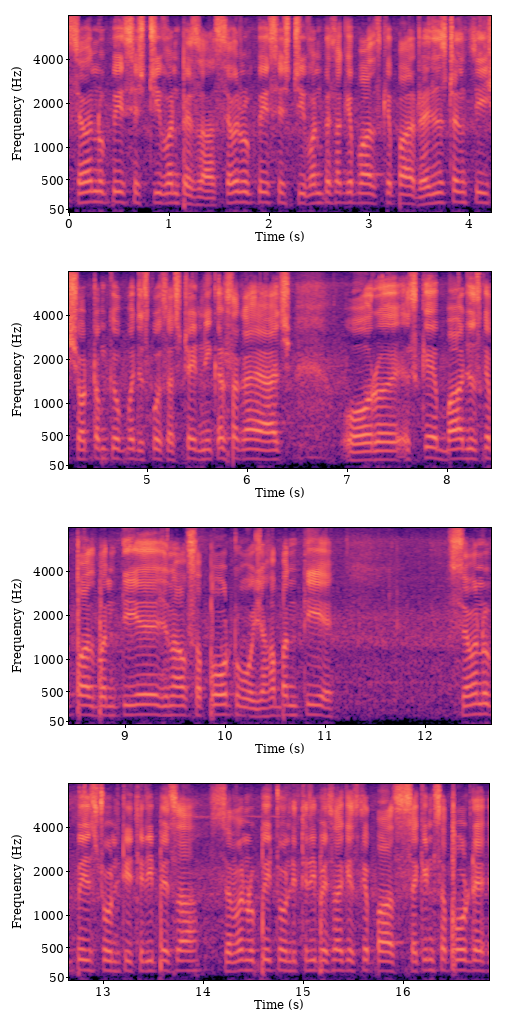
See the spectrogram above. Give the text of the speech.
सेवन रुपीज़ सिक्सटी वन पैसा, सेवन रुपीज़ सिक्सटी वन पैसा के पास इसके पास रेजिस्टेंस थी शॉर्ट टर्म के ऊपर जिसको सस्टेन नहीं कर सका है आज, और इसके बाद जो उसके पास बनती है जनाब सपोर्ट वो यहाँ बनती है। सेवन रुपीज़ ट्वेंटी थ्री पैसा, सेवन रुपीज़ ट्वेंटी थ्री पैसा के इसके पास सेकंड सपोर्ट है,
